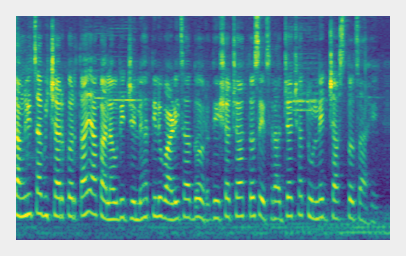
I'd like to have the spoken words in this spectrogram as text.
सांगलीचा विचार करता या कालावधीत जिल्ह्यातील वाढीचा दर देशाच्या तसेच राज्याच्या तुलनेत जास्तच आहे.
